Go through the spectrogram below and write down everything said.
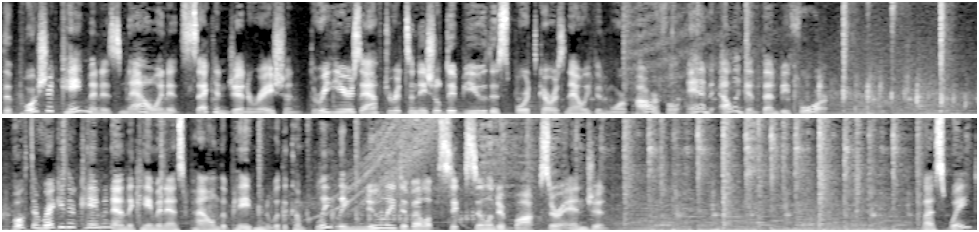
The Porsche Cayman is now in its second generation. Three years after its initial debut, the sports car is now even more powerful and elegant than before. Both the regular Cayman and the Cayman S pound the pavement with a completely newly developed six cylinder boxer engine. Less weight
